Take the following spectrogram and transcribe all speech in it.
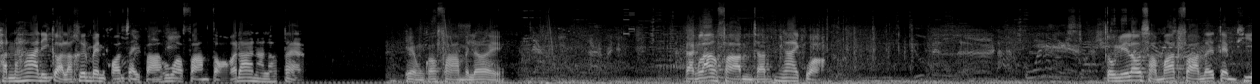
พันห้านี้ก่อนแล้วขึ้นเป็นค้อนสายฟ้าเพื่อมาฟาร์มต่อก็ได้นะแล้วแต่ โอเคผมก็ฟาร์มไปเลยแปลงร่างฟาร์มจะง่ายกว่า ตรงนี้เราสามารถฟาร์มได้เต็มที่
